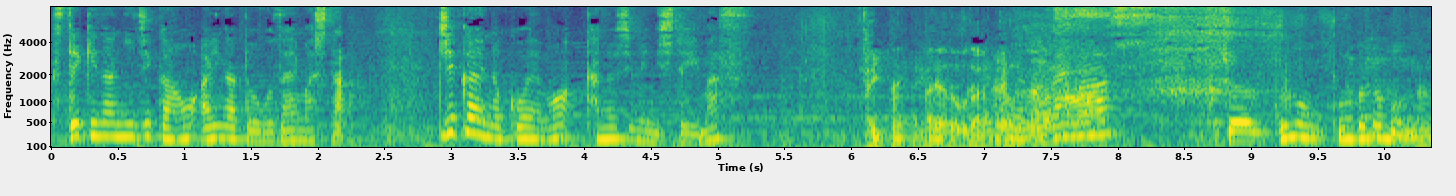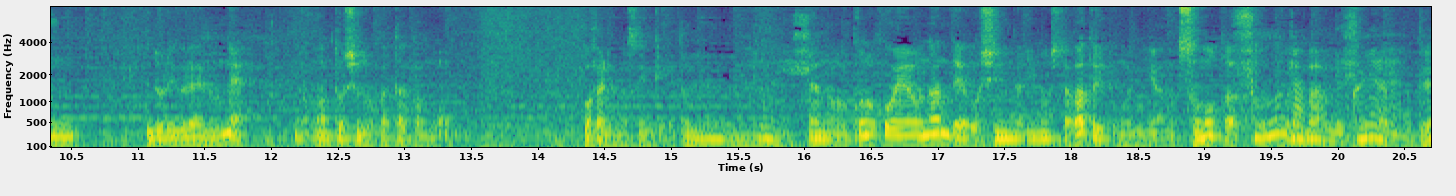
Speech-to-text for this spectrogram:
素敵な2時間をありがとうございました。次回の公演も楽しみにしています。はい、はい、ありがとうございます。ありがとうございます。じゃあこれもこの方も何どれぐらいのねお年の方かも分かりませんけれども、あのこの公演を何で推しになりましたかというところにあのその他というところに丸で書いてあるので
